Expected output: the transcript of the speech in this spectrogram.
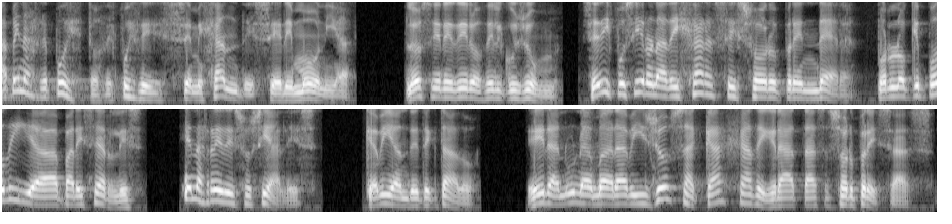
Apenas repuestos después de semejante ceremonia, los herederos del Cuyum se dispusieron a dejarse sorprender por lo que podía aparecerles en las redes sociales que habían detectado. Eran una maravillosa caja de gratas sorpresas.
